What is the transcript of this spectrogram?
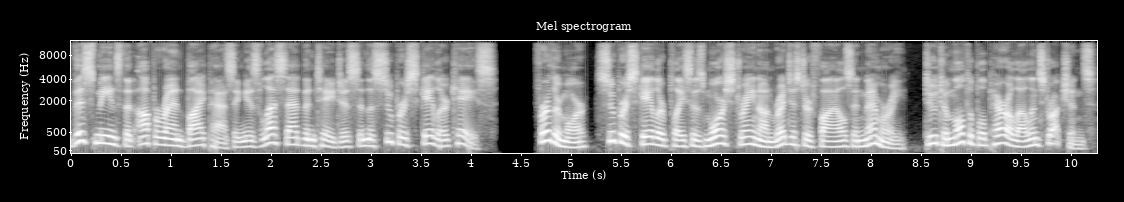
This means that operand bypassing is less advantageous in the superscalar case. Furthermore, superscalar places more strain on register files and memory due to multiple parallel instructions.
